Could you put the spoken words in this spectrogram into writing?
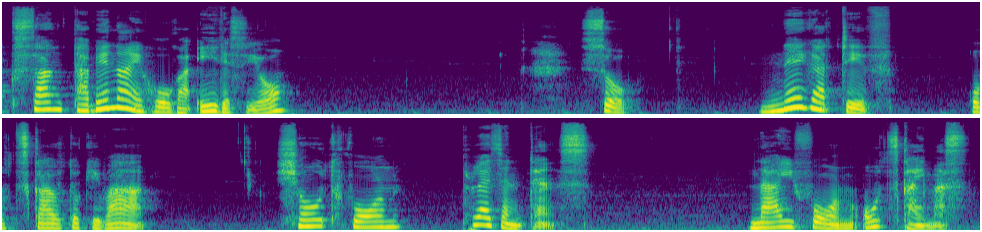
くさん食べない方がいいですよ。そう。negative を使うときは、short form present tense ないフォームを使います。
